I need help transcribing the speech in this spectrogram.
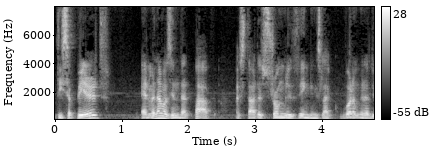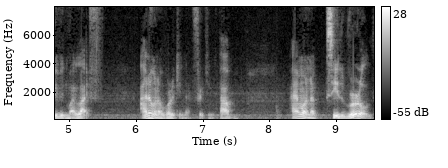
disappeared and when i was in that pub i started strongly thinking it's like what i'm gonna do with my life i don't want to work in a freaking pub. I want to see the world.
